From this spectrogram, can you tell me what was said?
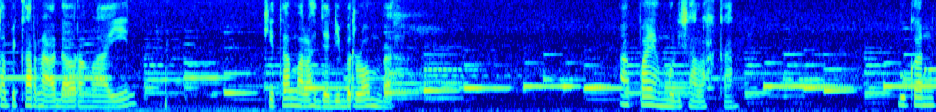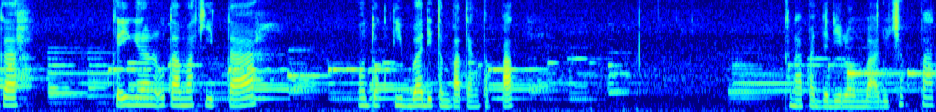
Tapi karena ada orang lain, kita malah jadi berlomba. Apa yang mau disalahkan? Bukankah keinginan utama kita untuk tiba di tempat yang tepat Kenapa jadi lomba adu cepat?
